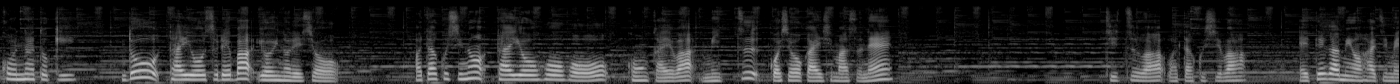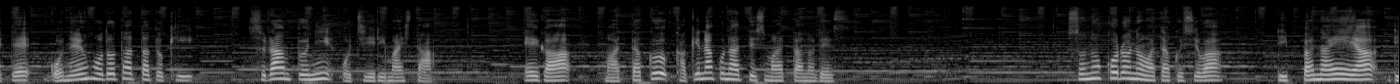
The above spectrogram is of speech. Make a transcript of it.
こんな時どう対応すればよいのでしょう？私の対応方法を今回は3つご紹介しますね。実は私は絵手紙を始めて5年ほど経った時スランプに陥りました。絵が全く描けなくなってしまったのです。その頃の私は立派な絵や立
